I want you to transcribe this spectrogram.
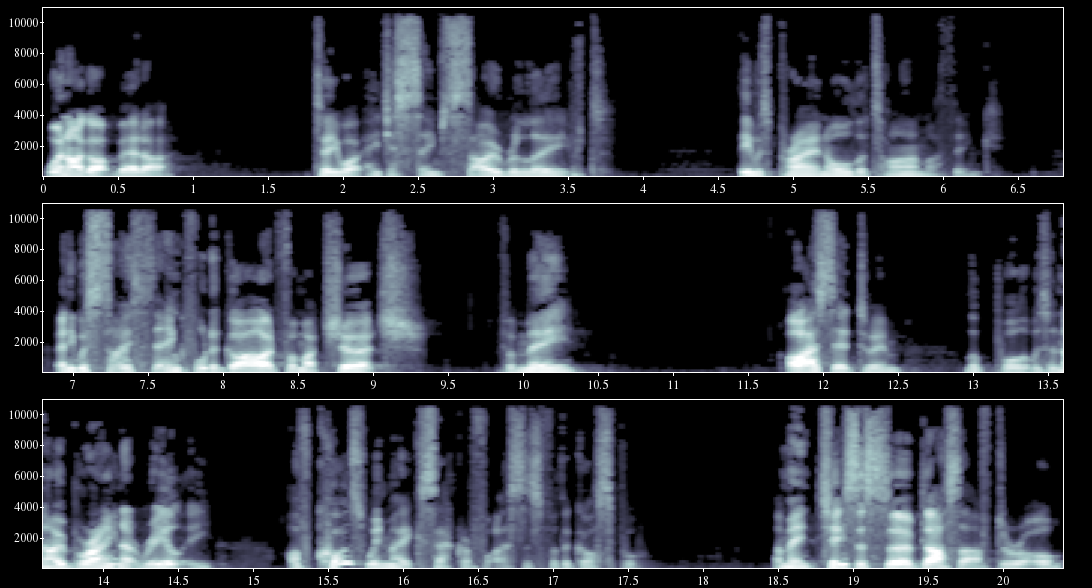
when I got better, tell you what, he just seemed so relieved. He was praying all the time, I think. And he was so thankful to God for my church, for me. I said to him, Look, Paul, it was a no brainer, really. Of course, we make sacrifices for the gospel. I mean, Jesus served us after all,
